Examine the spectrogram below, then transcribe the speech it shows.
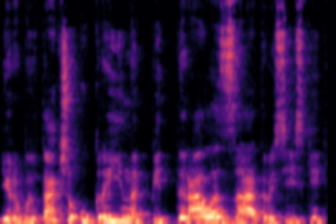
і робив так, що Україна підтирала зад російській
